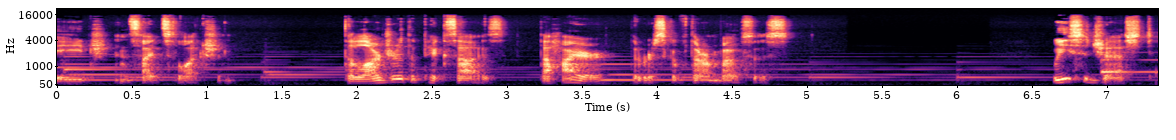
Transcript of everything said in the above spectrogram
age, and site selection. The larger the PICC size, the higher the risk of thrombosis. We suggest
